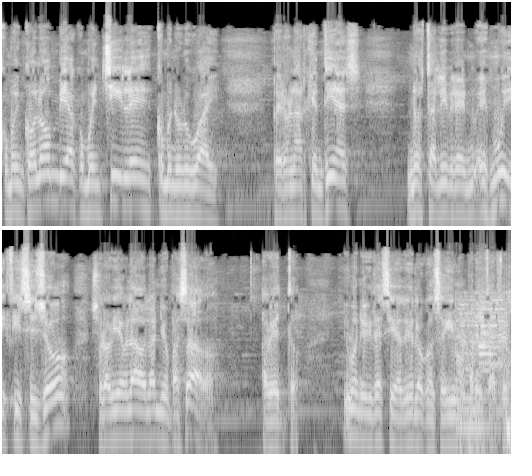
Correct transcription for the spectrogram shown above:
como en Colombia, como en Chile, como en Uruguay. Pero en Argentina es, no está libre, es muy difícil. Yo, yo lo había hablado el año pasado a. Y bueno, gracias a Dios lo conseguimos para esta fecha.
